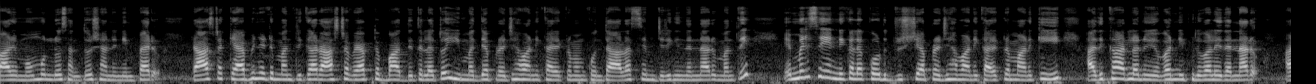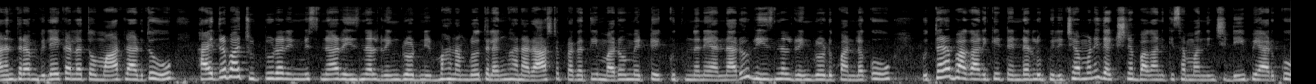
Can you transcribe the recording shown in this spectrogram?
వారి మోముల్లో సంతోషాన్ని నింపారు. రాష్ట్ర కేబినెట్ మంత్రిగా రాష్ట్ర వ్యాప్త బాధ్యతలతో ఈ మధ్య ప్రజావాణి కార్యక్రమం కొంత ఆలస్యం జరిగిందన్నారు. మంత్రి ఎమ్మెల్సీ ఎన్నికల కోడ్ దృష్ట్యా ప్రజావాణి కార్యక్రమానికి అధికారులను ఎవరిని పిలవలేదన్నారు. అనంతరం విలేకరులతో మాట్లాడుతూ హైదరాబాద్ చుట్టూరా నిర్మిస్తున్న రీజనల్ రింగ్ రోడ్ నిర్మాణంలో తెలంగాణ రాష్ట్ర ప్రగతి మరో మెట్టు ఎక్కుతుందని అన్నారు. రీజనల్ రింగ్ రోడ్డు పనులకు ఉత్తర భాగానికి టెండర్లు పిలిచామని దక్షిణ భాగానికి సంబంధించి డిపిఆర్కు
